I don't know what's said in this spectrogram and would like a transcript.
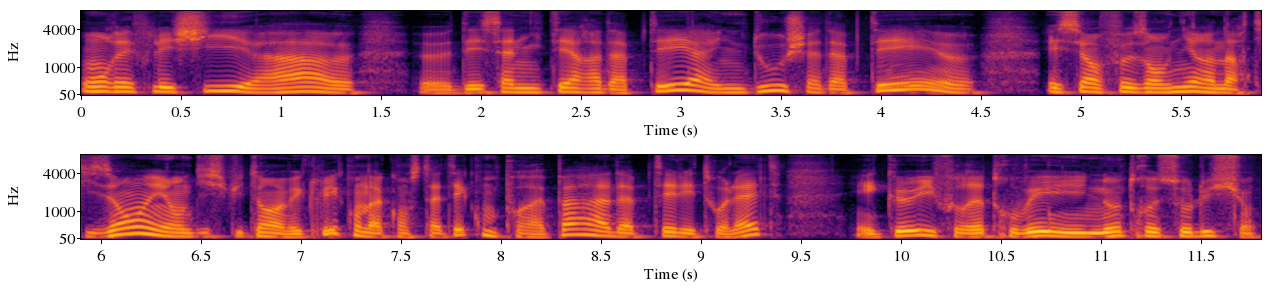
On réfléchit à euh, des sanitaires adaptés, à une douche adaptée. et c'est en faisant venir un artisan et en discutant avec lui qu'on a constaté qu'on ne pourrait pas adapter les toilettes et qu'il faudrait trouver une autre solution.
